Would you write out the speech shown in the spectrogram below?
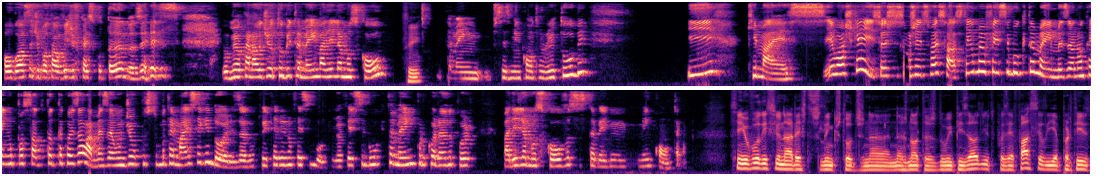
Ou gosta de botar o vídeo e ficar escutando, às vezes. O meu canal de YouTube também, Marília Moscou. Sim. Também vocês me encontram no YouTube. E que mais? Eu acho que é isso. Esses são os jeitos mais fáceis. Tem o meu Facebook também, mas eu não tenho postado tanta coisa lá. Mas é onde eu costumo ter mais seguidores, é no Twitter e no Facebook. Meu Facebook também, procurando por Marília Moscou, vocês também me encontram. Sim, eu vou adicionar estes links todos na, nas notas do episódio, depois é fácil e a partir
